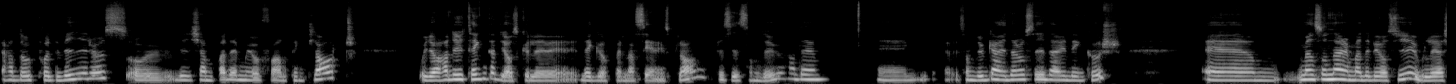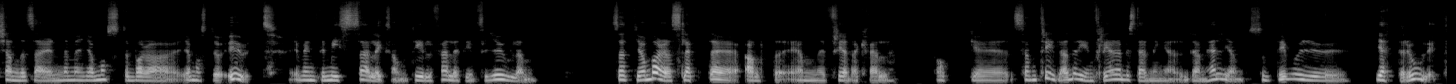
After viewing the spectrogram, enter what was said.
hade åkt på ett virus och vi kämpade med att få allting klart. Och jag hade ju tänkt att jag skulle lägga upp en lanseringsplan, precis som du hade, eh, som du guidar oss i där i din kurs. Ehm, men så närmade vi oss jul och jag kände så här, nej men jag måste bara, jag måste ut. Jag vill inte missa liksom, tillfället inför julen. Så att jag bara släppte allt en fredagkväll och eh, sen trillade det in flera beställningar den helgen. Så det var ju jätteroligt.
